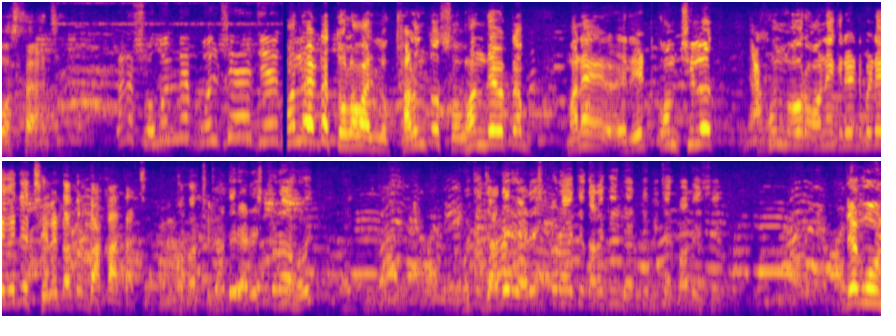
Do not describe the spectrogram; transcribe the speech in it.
অবস্থায় আছে। শোভনদেব বলছে যে শোভানদেব একটা তোলাবাজ লোক। ছাড়ুন তো শোভানদেব একটা মানে রেট কম ছিল এখন ওর অনেক রেট বেড়ে গেছে ছেলেটা তো ডাকাত আছে কথা ছিল। যাদের অ্যারেস্ট করা হয় বলছি যাদের অ্যারেস্ট করা হয়েছে তারা কি ন্যায্য বিচার পাবে? সে দেখুন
